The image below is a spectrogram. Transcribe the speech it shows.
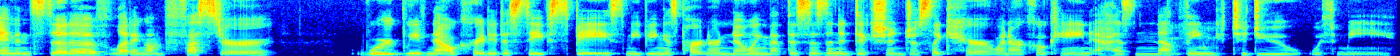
And instead of letting them fester, we're, we've now created a safe space, me being his partner, knowing that this is an addiction just like heroin or cocaine. It has nothing mm-hmm. to do with me.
